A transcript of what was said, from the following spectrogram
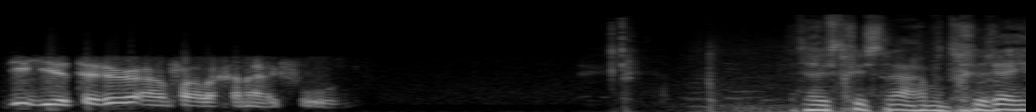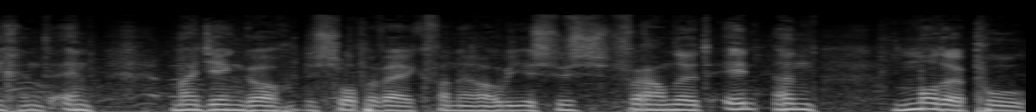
die hier terreuraanvallen gaan uitvoeren. Het heeft gisteravond geregend en Majengo, de sloppenwijk van Nairobi... is dus veranderd in een modderpoel.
